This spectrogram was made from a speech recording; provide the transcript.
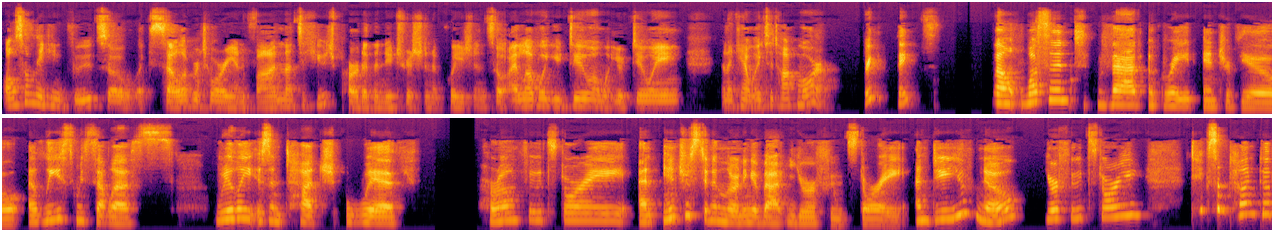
also making food so like celebratory and fun. That's a huge part of the nutrition equation. So I love what you do and what you're doing and I can't wait to talk more. Great, thanks. Well, wasn't that a great interview? Elise Museles really is in touch with her own food story and interested in learning about your food story. And do you know your food story? take some time to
